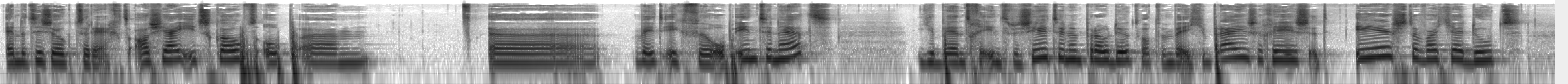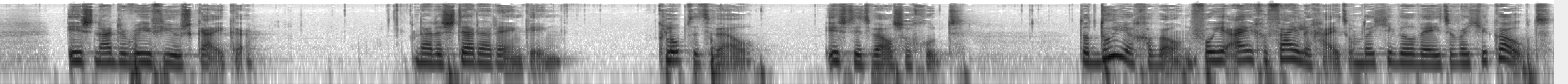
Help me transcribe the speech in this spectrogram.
En het is ook terecht. Als jij iets koopt op. Um, uh, weet ik veel, op internet. Je bent geïnteresseerd in een product wat een beetje prijzig is. Het eerste wat jij doet is naar de reviews kijken. Naar de sterrenranking. Klopt het wel? Is dit wel zo goed? Dat doe je gewoon voor je eigen veiligheid, omdat je wil weten wat je koopt.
